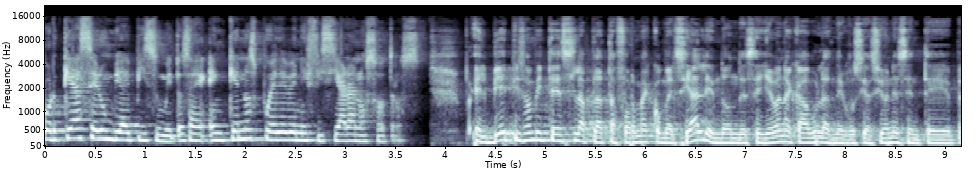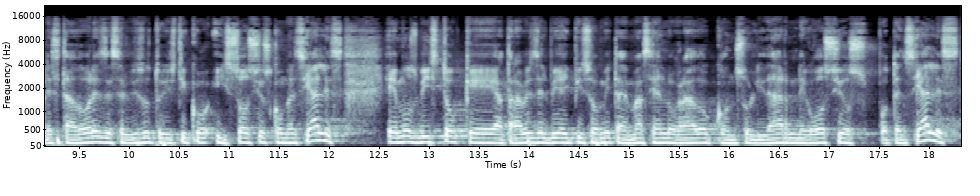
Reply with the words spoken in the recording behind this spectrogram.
¿por qué hacer un VIP Summit? O sea, ¿en qué nos puede beneficiar a nosotros? El VIP Summit es la plataforma comercial en donde se llevan a cabo las negociaciones entre prestadores de servicio turístico y socios comerciales. Hemos visto que a través del VIP Summit además se han logrado consolidar negocios potenciales.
